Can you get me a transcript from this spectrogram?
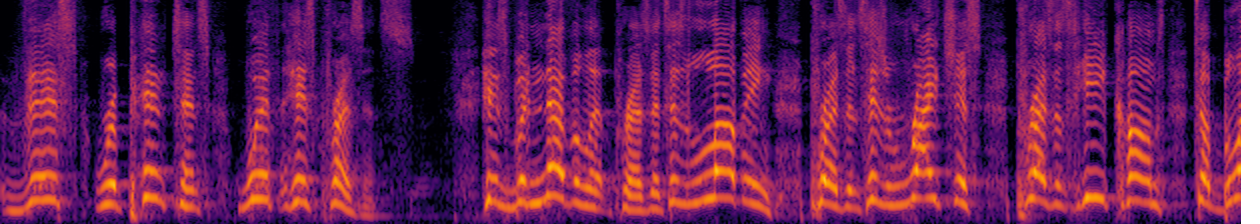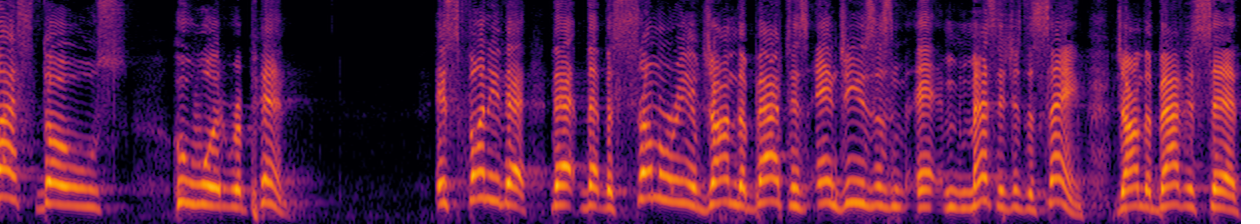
this repentance with his presence. His benevolent presence, his loving presence, his righteous presence. He comes to bless those who would repent. It's funny that, that, that the summary of John the Baptist and Jesus' eh, message is the same. John the Baptist said,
